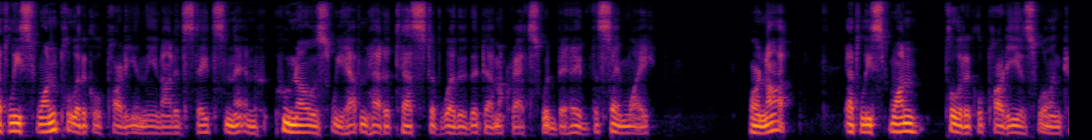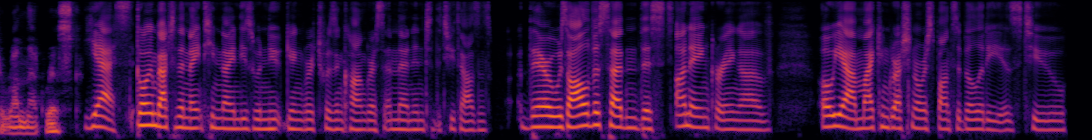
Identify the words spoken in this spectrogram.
At least one political party in the United States, and, and, who knows, we haven't had a test of whether the Democrats would behave the same way or not. At least one political party is willing to run that risk. Yes. Going back to the 1990s when Newt Gingrich was in Congress and then into the 2000s, there was all of a sudden this unanchoring of, oh, yeah, my congressional responsibility is to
